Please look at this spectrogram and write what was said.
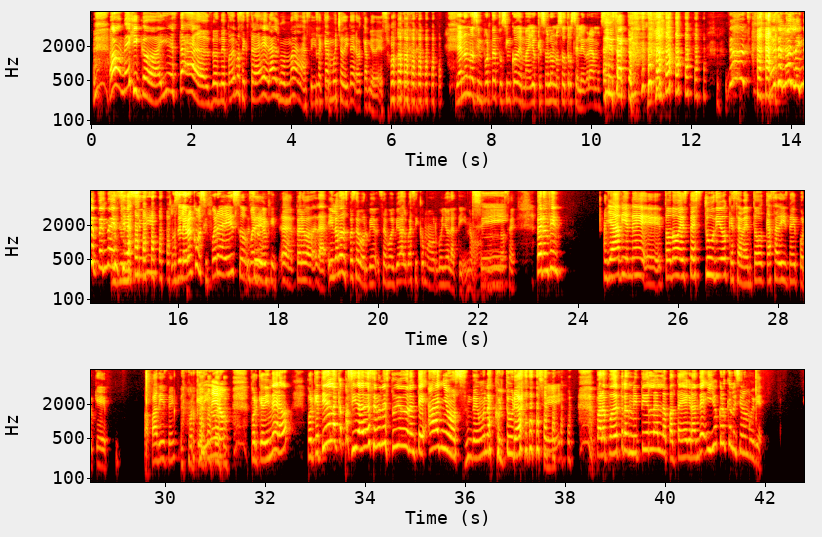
¡Oh, México! Ahí estás, donde podemos extraer algo más y sacar mucho dinero a cambio de eso. ya no nos importa tu 5 de mayo que solo nosotros celebramos. Exacto. eso no es la independencia. Sí, lo celebran como si fuera eso. Bueno, en fin. Eh, pero, y luego después se volvió, se volvió algo así como orgullo latino. Sí. No sé. Pero, en fin, ya viene eh, todo este estudio que se aventó Casa Disney porque papá Disney. Porque dinero. porque dinero. Porque tiene la capacidad de hacer un estudio durante años de una cultura. Sí. para poder transmitirla en la pantalla grande. Y yo creo que lo hicieron muy bien.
